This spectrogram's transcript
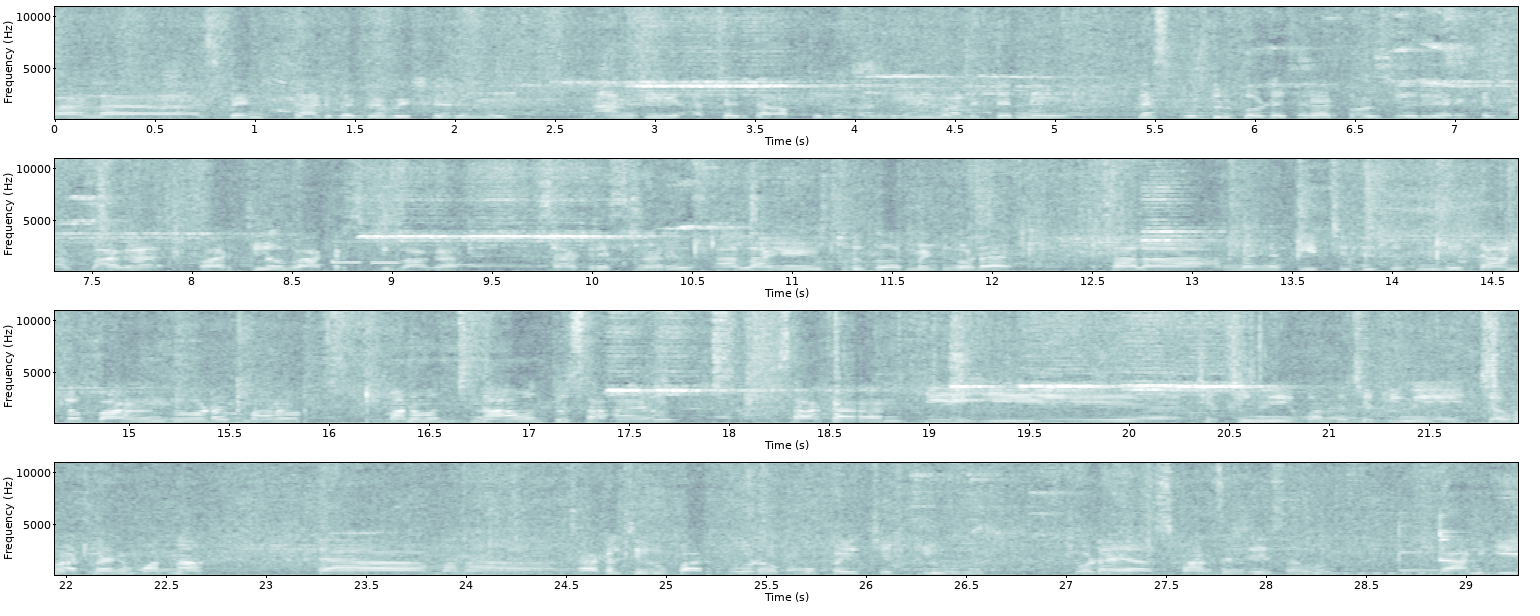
వాళ్ళ హస్బెండ్ తాడిపల్లి రమేష్ గారు నాన్నకి అత్యంత ఆప్తులు. అందుకని వాళ్ళిద్దరిని ప్లస్ గుంటూరు కోటేశ్వర కౌన్సిలర్ గారు ఇక్కడ మాకు బాగా పార్క్లో వాకర్స్కి బాగా సహకరిస్తున్నారు. అలాగే ఇప్పుడు గవర్నమెంట్ కూడా చాలా అందంగా తీర్చిదిద్దుతుంది. దాంట్లో భాగంగా కూడా మనం మన వంతు నా వంతు సహాయం సహకారానికి ఈ చెట్లని వంద చెట్లని ఇచ్చాము. అట్లాగే మొన్న మన చాకల చెరువు పార్క్ కూడా ఒక ముప్పై చెట్లు కూడా స్పాన్సర్ చేసాము దానికి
